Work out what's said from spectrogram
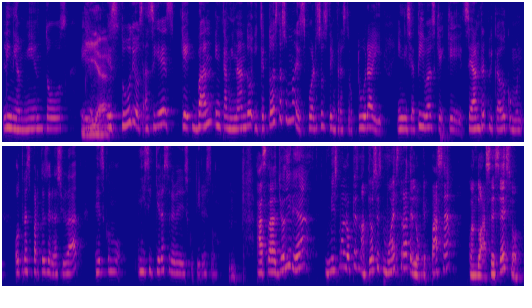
lineamientos, eh, estudios, así es, que van encaminando y que toda esta suma de esfuerzos de infraestructura y iniciativas que, que se han replicado como en otras partes de la ciudad, es como ni siquiera se debe discutir eso. Mm. Hasta yo diría, mismo López Mateos es muestra de lo que pasa cuando haces eso.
